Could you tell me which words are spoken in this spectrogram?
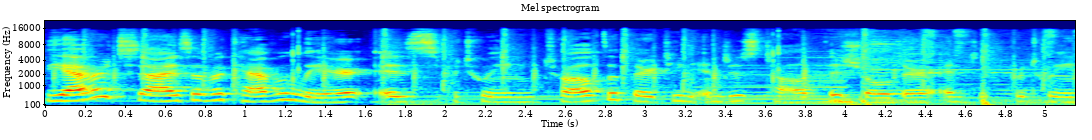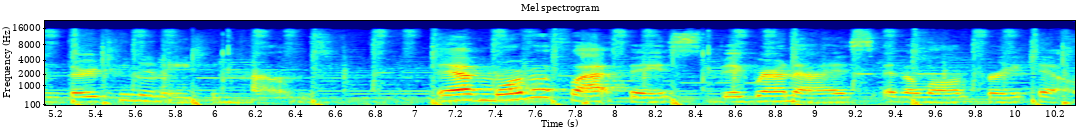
The average size of a cavalier is between 12 to 13 inches tall at the shoulder and between 13 and 18 pounds. They have more of a flat face, big brown eyes, and a long furry tail.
